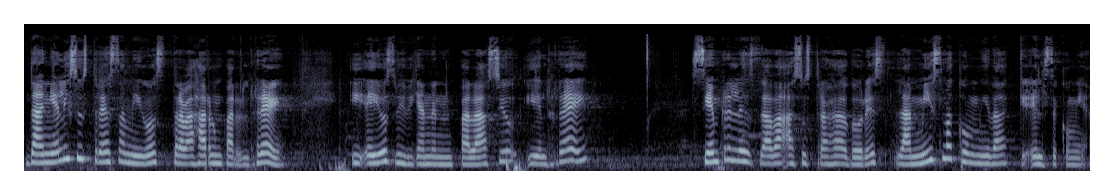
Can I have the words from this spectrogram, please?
Daniel y sus tres amigos trabajaron para el rey y ellos vivían en el palacio y el rey siempre les daba a sus trabajadores la misma comida que él se comía.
